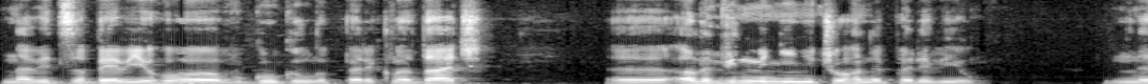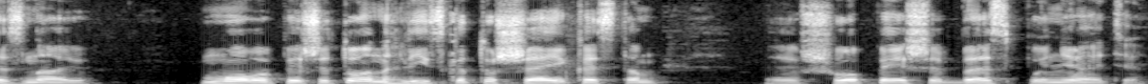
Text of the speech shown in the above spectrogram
навіть забив його в Google перекладач, е, але він мені нічого не перевів. Не знаю. Мова пише то англійська, то ще якась там. Е, Що пише, без поняття.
